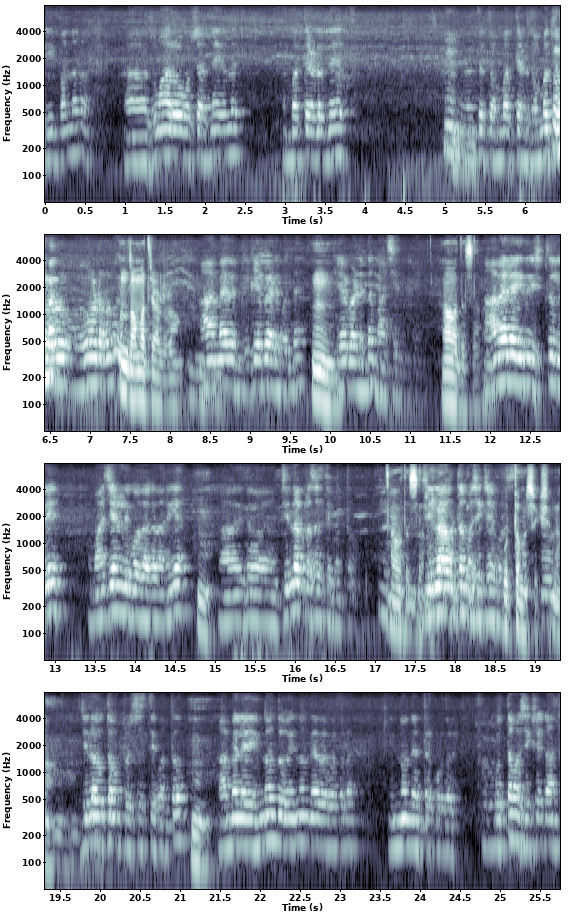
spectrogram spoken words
ಈಗ ಬಂದನು. ಸುಮಾರು ವರ್ಷ ಹದಿನೈದು ಎಂಬತ್ತೆರಡನೇ ತೊಂಬತ್ತೆರಡು ತೊಂಬತ್ತೇಳು ತೊಂಬತ್ತೇಳರು ಆಮೇಲೆ ಕೆ ಬೇಡಿ ಬಂದೆ ಕೆ ಬೇಡಿಂದ ಹೌದು ಸರ್. ಆಮೇಲೆ ಇದು ಇಷ್ಟರಲ್ಲಿ ಮಾಚೇನಹಳ್ಳಿಗೆ ಹೋದಾಗ ನನಗೆ ಇದು ಜಿಲ್ಲಾ ಪ್ರಶಸ್ತಿ ಬಂತು. ಹೌದು ಸರ್. ಜಿಲ್ಲಾ ಉತ್ತಮ ಶಿಕ್ಷಕ ಉತ್ತಮ ಶಿಕ್ಷಣ ಜಿಲ್ಲಾ ಉತ್ತಮ ಪ್ರಶಸ್ತಿ ಬಂತು. ಆಮೇಲೆ ಇನ್ನೊಂದು ಇನ್ನೊಂದು ಯಾವ್ದು ಗೊತ್ತಲ್ಲ? ಇನ್ನೊಂದು ಯಂತ್ರ ಕೊಡ್ತಾರೆ. ಉತ್ತಮ ಶಿಕ್ಷಕ ಅಂತ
